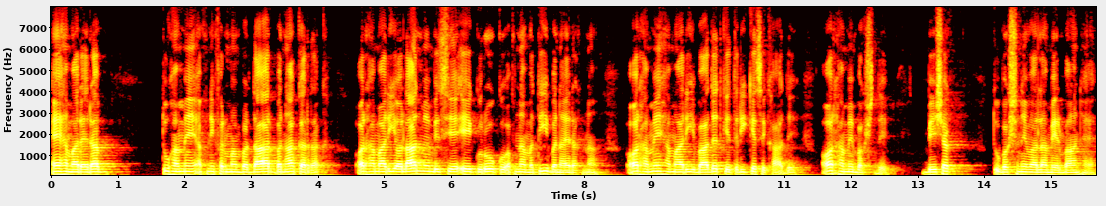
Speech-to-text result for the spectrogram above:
اے ہمارے رب، تو ہمیں اپنی فرما بردار بنا کر رکھ اور ہماری اولاد میں بھی سے ایک گروہ کو اپنا متی بنائے رکھنا اور ہمیں ہماری عبادت کے طریقے سکھا دے اور ہمیں بخش دے۔ بے شک تو بخشنے والا مہربان ہے۔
